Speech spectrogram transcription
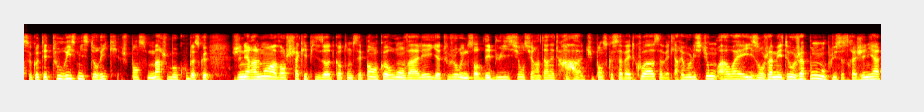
Ce côté tourisme historique, je pense, marche beaucoup parce que généralement, avant chaque épisode, quand on ne sait pas encore où on va aller, il y a toujours une sorte d'ébullition sur Internet. Ah, tu penses que ça va être quoi? Ça va être la révolution? Ah ouais, ils ont jamais été au Japon non plus, ce serait génial.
